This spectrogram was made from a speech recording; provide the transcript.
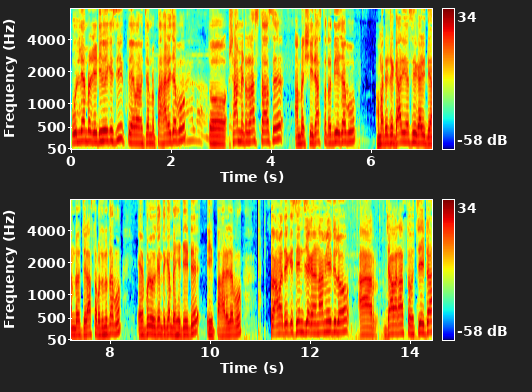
পড়লে আমরা রেডি হয়ে গেছি, তো এবার হচ্ছে আমরা পাহাড়ে যাব। তো সামনে একটা রাস্তা আছে, আমরা সেই রাস্তাটা দিয়ে যাব। আমাদের যে গাড়ি আছে গাড়ি দিয়ে আমরা হচ্ছে রাস্তা পর্যন্ত যাব। এরপরে ওইখান থেকে আমরা হেঁটে হেঁটে এই পাহাড়ে যাব। তো আমাদেরকে সিএনজি এখানে নামিয়ে দিল, আর যাওয়ার রাস্তা হচ্ছে এটা।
